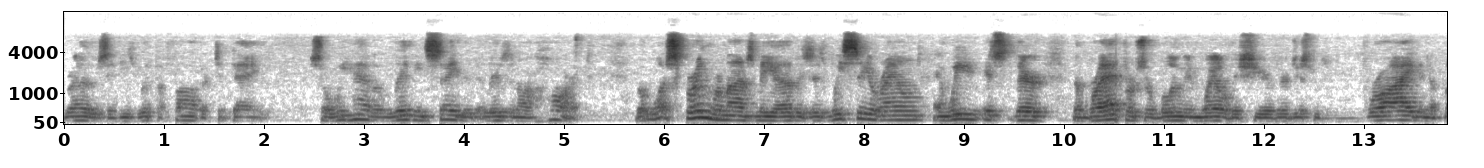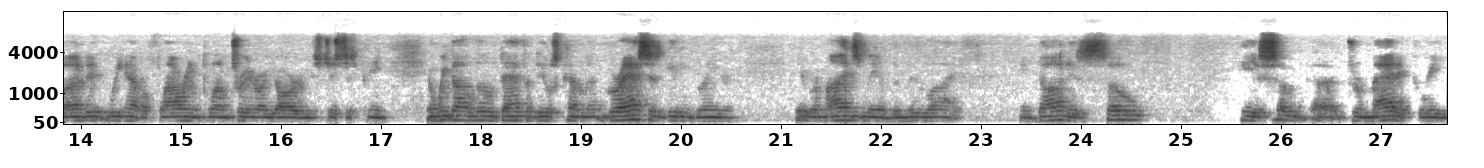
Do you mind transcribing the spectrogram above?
rose and he's with the Father today. So we have a living Savior that lives in our heart. But what spring reminds me of is as we see around and we it's there the Bradfords are blooming well this year. They're just bright and abundant. We have a flowering plum tree in our yard and it's just as pink. And we got little daffodils coming up. Grass is getting greener. It reminds me of the new life. And God is so He is so uh, dramatically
